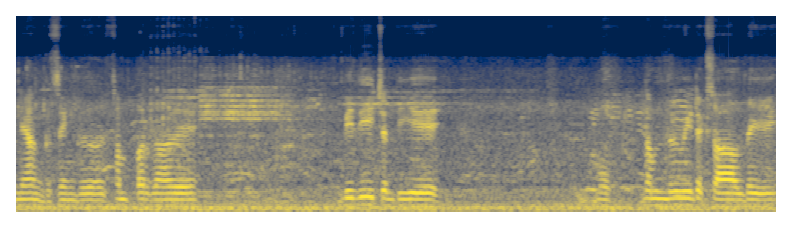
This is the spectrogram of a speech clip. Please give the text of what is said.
ਨਿਹੰਗ ਸਿੰਘ ਸੰਪਰਦਾ ਦੇ, ਵਿਧੀ ਚੰਦੀਏ। ਦਮਦਮੀ ਟਕਸਾਲ ਦੇ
